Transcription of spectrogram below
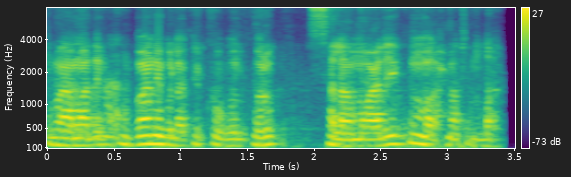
এবং আমাদের কুরবানিগুলোকে কবুল করুক। সালামু আলাইকুম রহমতুল্লাহ।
